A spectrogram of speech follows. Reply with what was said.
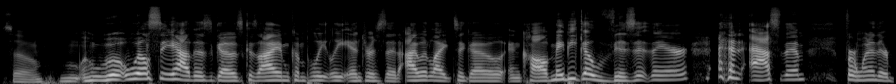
So we'll, see how this goes because I am completely interested. I would like to go and call, maybe go visit there and ask them for one of their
